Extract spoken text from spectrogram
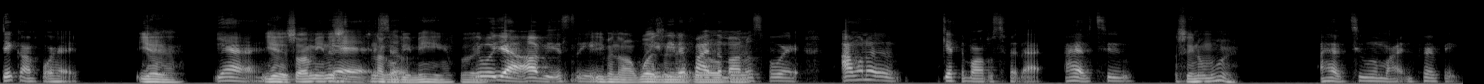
dick on forehead. Yeah, Yeah. yeah. So I mean, it's, Yeah, it's not gonna be me, but Well, yeah, obviously. even though I was you need to find the world, but- models for it. I want to get the models for that. I have two. Say no more. I have two in mind. Perfect.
